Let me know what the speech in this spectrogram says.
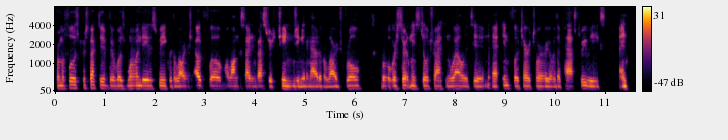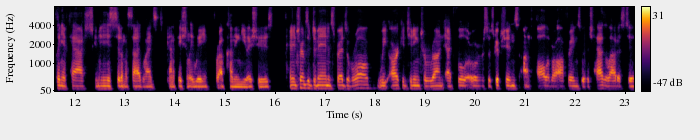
From a flows perspective, there was one day this week with a large outflow alongside investors changing in and out of a large roll. But we're certainly still tracking well into net inflow territory over the past three weeks, and plenty of cash continues to sit on the sidelines, kind of patiently waiting for upcoming new issues. And in terms of demand and spreads overall, we are continuing to run at full or over subscriptions on all of our offerings, which has allowed us to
